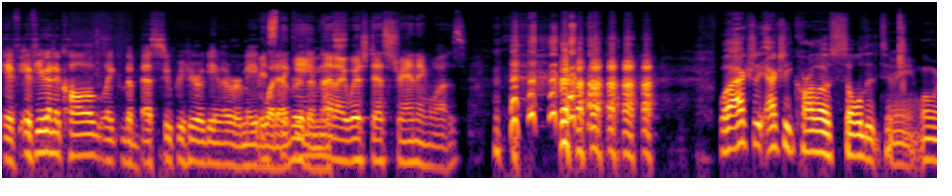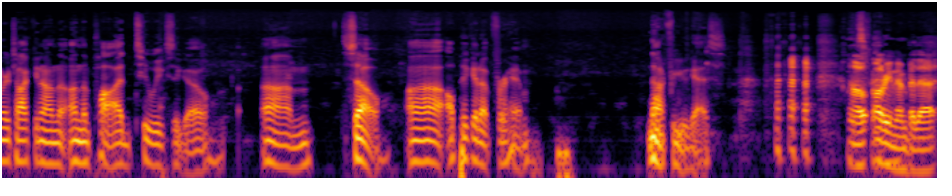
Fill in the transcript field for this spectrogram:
If if you're gonna call like the best superhero game ever made, It's whatever, the game then that I wish Death Stranding was. Well, actually, actually, Carlos sold it to me when we were talking on the on the pod two weeks ago. Um, so uh, I'll pick it up for him, not for you guys. I'll. I'll remember that.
